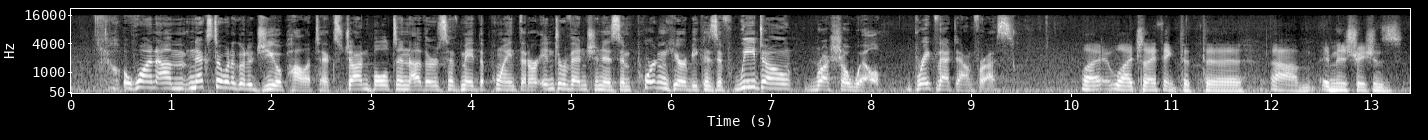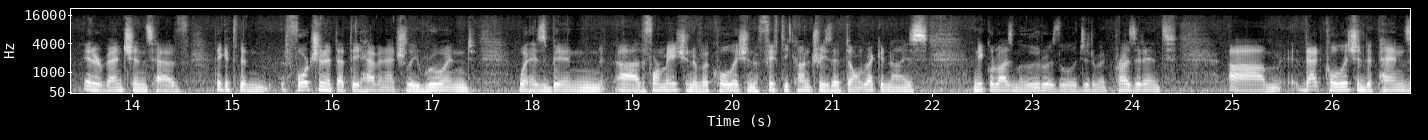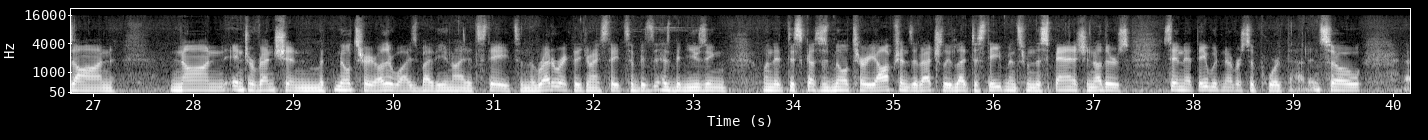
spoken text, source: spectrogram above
Juan, um, next I want to go to geopolitics. John Bolton, others have made the point that our intervention is important here because if we don't, Russia will. Break that down for us. Well, well actually, I think that the um, administration's interventions have, I think it's been fortunate that they haven't actually ruined what has been uh, the formation of a coalition of 50 countries that don't recognize Nicolas Maduro as the legitimate president. Um, that coalition depends on non intervention, military or otherwise, by the United States. And the rhetoric that the United States has been using when it discusses military options have actually led to statements from the Spanish and others saying that they would never support that. And so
